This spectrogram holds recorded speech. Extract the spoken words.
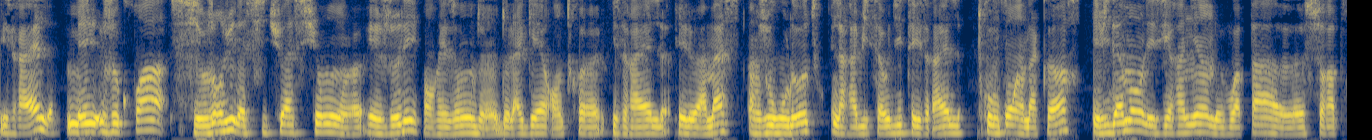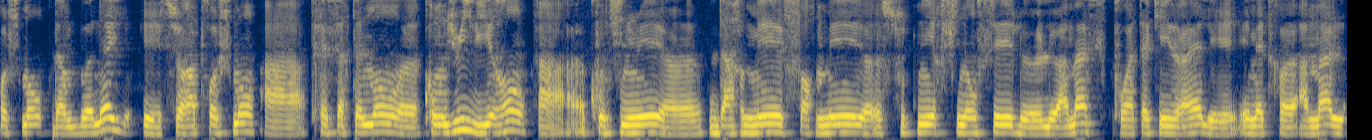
Israël, mais je crois si aujourd'hui la situation est gelée en raison de, de, la guerre entre Israël et le Hamas, un jour ou l'autre, l'Arabie saoudite et Israël trouveront un accord. Évidemment, les Iraniens ne voient pas ce rapprochement d'un bon œil et ce rapprochement a très certainement conduit l'Iran à continuer euh, d'armer, former, euh, soutenir, financer le, Hamas pour attaquer Israël et, et mettre euh, à mal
